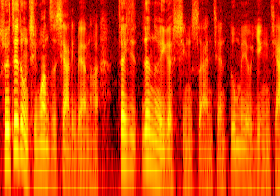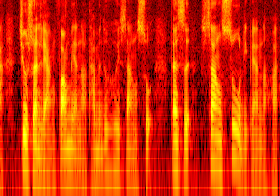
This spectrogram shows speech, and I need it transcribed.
所以这种情况之下里边的话，在任何一个刑事案件都没有赢家，就算两方面呢，他们都会上诉，但是上诉里边的话，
